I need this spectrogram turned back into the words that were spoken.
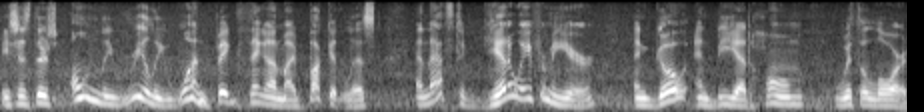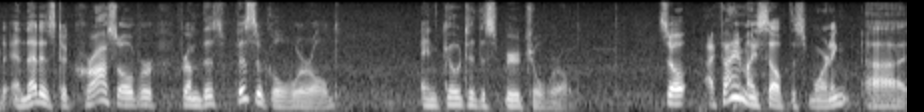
He says, There's only really one big thing on my bucket list, and that's to get away from here and go and be at home with the Lord. And that is to cross over from this physical world and go to the spiritual world. So I find myself this morning uh,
